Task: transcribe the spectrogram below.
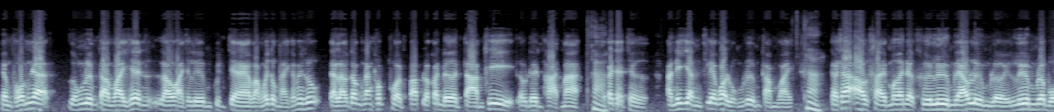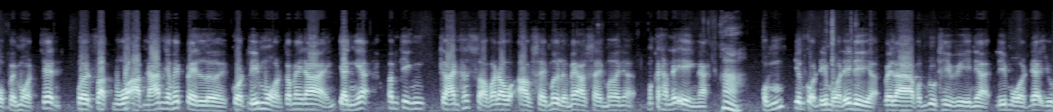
อย่างผมเนี่ยหลงลืมตามวัยเช่น เราอาจจะลืมกุญแจวางไว้ตรงไหนก็ไม่รู้ แต่เราต้องนั่งทบทวนปั๊บแล้วก็เดินตามที่เราเดินผ่านมาค่ะก็จะเจอ อันนี้ยังเรียกว่าหลงลืมตามวัยค่ะแต่ถ้าอัลไซเมอร์เนี่ยคือลืมแล้วลืมเลย ลืมระบบไปหมด เช่น เปิดฝักบัวอาบน้ำยังไม่เป็นเลย กดรีโมทก็ไม่ได้ อย่างเงี้ยความจริงการทดสอบว่าเราอัลไซเมอร์หรือไม่อัลไซเมอร์เนี่ยมันก็ทำได้เองนะค่ะ ผมยังกดรีโมทได้ดีอะเวลาผมดูทีวีเนี่ยรีโมทเนี่ยอยู่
